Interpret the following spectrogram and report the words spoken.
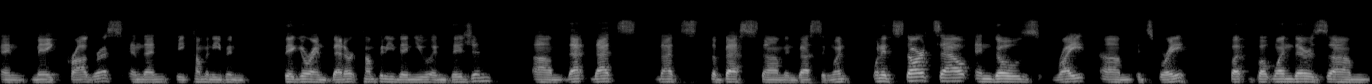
and make progress and then become an even bigger and better company than you envisioned. Um, that that's that's the best um, investing. When when it starts out and goes right, um, it's great. But but when there's um,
